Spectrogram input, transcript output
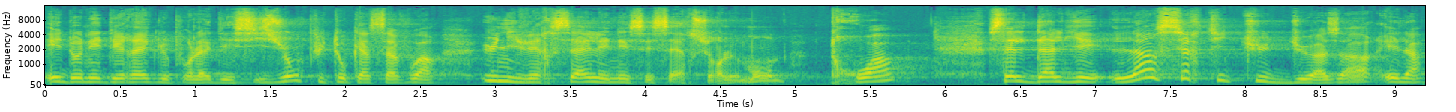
et donner des règles pour la décision plutôt qu'un savoir universel et nécessaire sur le monde. Trois, celle d'allier l'incertitude du hasard et la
